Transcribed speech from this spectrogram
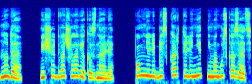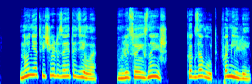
Ну да, еще два человека знали. Помнили без карты или нет, не могу сказать. Но они отвечали за это дело. В лицо их знаешь? Как зовут? Фамилии?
